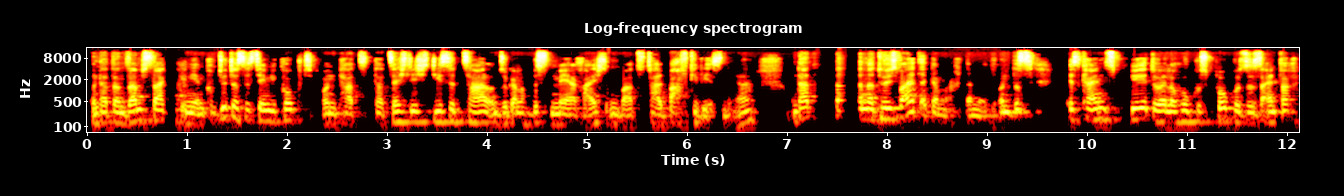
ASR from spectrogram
und hat dann Samstag in ihren Computersystem geguckt und hat tatsächlich diese Zahl und sogar noch ein bisschen mehr erreicht und war total baff gewesen. Ja? Und hat natürlich weitergemacht damit. Und das ist kein spiritueller Hokuspokus, es ist einfach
